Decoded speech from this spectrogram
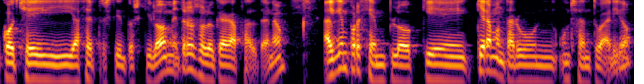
coche y hacer 300 kilómetros o lo que haga falta, ¿no? Alguien, por ejemplo, que quiera montar un, un santuario,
